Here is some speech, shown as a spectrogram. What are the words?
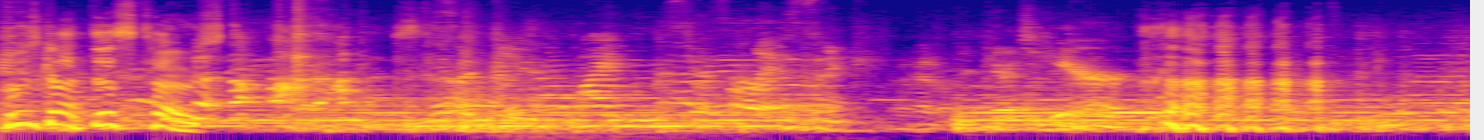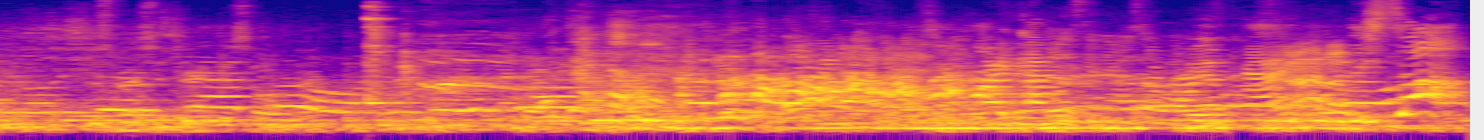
Who's got this toast? Mike, Mr. Felicity. Here. You're supposed to drink this whole thing. We suck.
